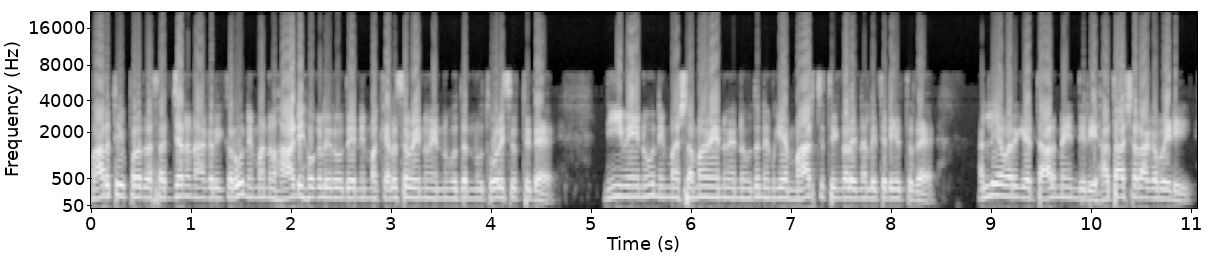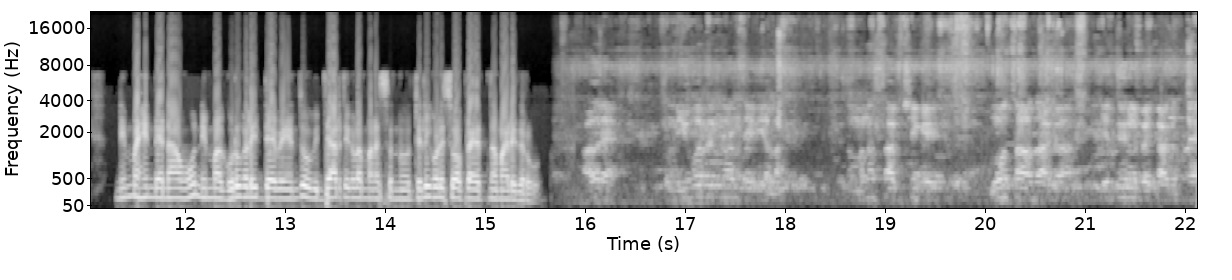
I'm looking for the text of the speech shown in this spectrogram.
ಮಾರುತಿಪುರದ ಸಜ್ಜನ ನಾಗರಿಕರು ನಿಮ್ಮನ್ನು ಹಾಡಿ ಹೊಗಳಿರುವುದೇ ನಿಮ್ಮ ಕೆಲಸವೇನು ಎನ್ನುವುದನ್ನು ತೋರಿಸುತ್ತಿದೆ. ನೀವೇನು, ನಿಮ್ಮ ಶ್ರಮವೇನು ಎನ್ನುವುದು ನಿಮಗೆ ಮಾರ್ಚ್ ತಿಂಗಳಿನಲ್ಲಿ ತಿಳಿಯುತ್ತದೆ. ಅಲ್ಲಿಯವರೆಗೆ ತಾಳ್ಮೆಯಿಂದಿರಿ, ಹತಾಶರಾಗಬೇಡಿ. ನಿಮ್ಮ ಹಿಂದೆ ನಾವು, ನಿಮ್ಮ ಗುರುಗಳಿದ್ದೇವೆ ಎಂದು ವಿದ್ಯಾರ್ಥಿಗಳ ಮನಸ್ಸನ್ನು ತಿಳಿಗೊಳಿಸುವ ಪ್ರಯತ್ನ ಮಾಡಿದರು. ಆದರೆ ಮನಸ್ಸಾಕ್ಷಿಗೆ ಮೋಸ ಆದಾಗ ಎದ್ದು ನಿಲ್ಲಬೇಕಾಗುತ್ತೆ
